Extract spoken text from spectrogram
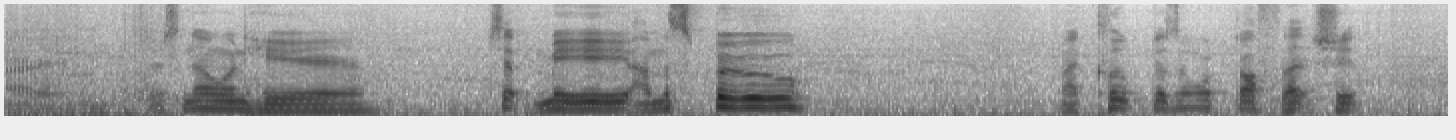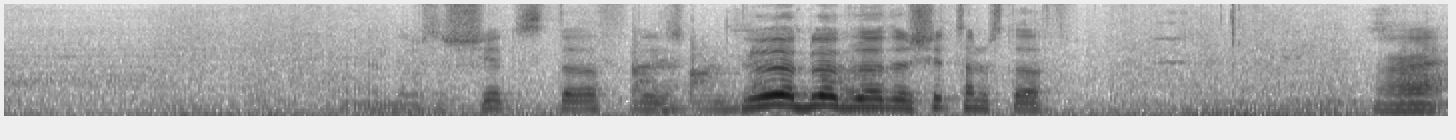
Alright, there's no one here except me. I'm a spoo. My cloak doesn't work off that shit. There's a shit stuff. There's blah blah blah. There's a shit ton of stuff. Alright.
